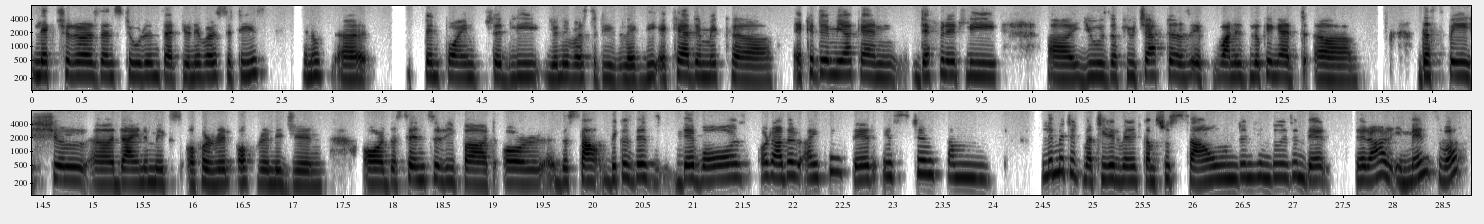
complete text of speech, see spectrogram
lecturers and students at universities, you know, pinpointedly universities like the academic uh, academia can definitely uh, use a few chapters if one is looking at uh, the spatial uh, dynamics of a re- of religion or the sensory part or the sound because there's there was or rather i think there is still some limited material when it comes to sound in hinduism. There there are immense works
